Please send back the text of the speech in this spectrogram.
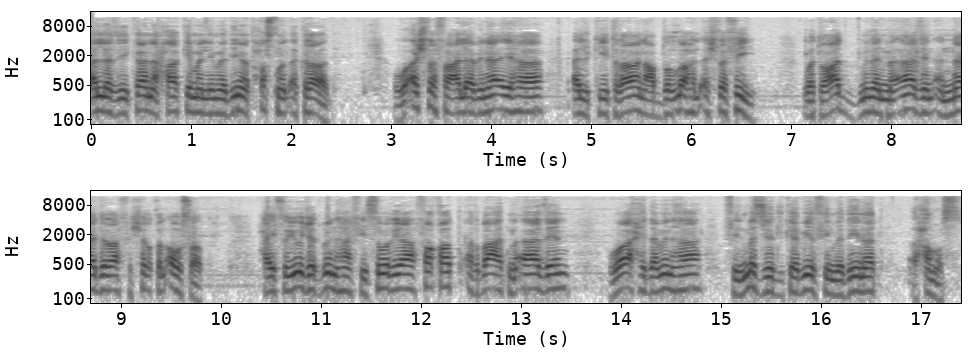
الذي كان حاكما لمدينة حصن الأكراد وأشرف على بنائها الكيتران عبد الله الأشرفي وتعد من المآذن النادرة في الشرق الأوسط حيث يوجد منها في سوريا فقط أربعة مآذن واحدة منها في المسجد الكبير في مدينة حمص.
